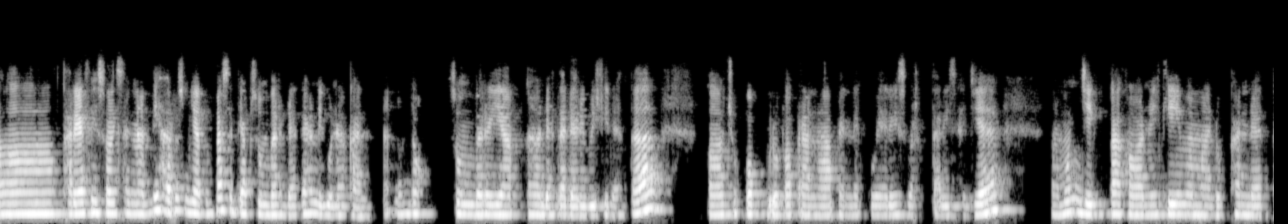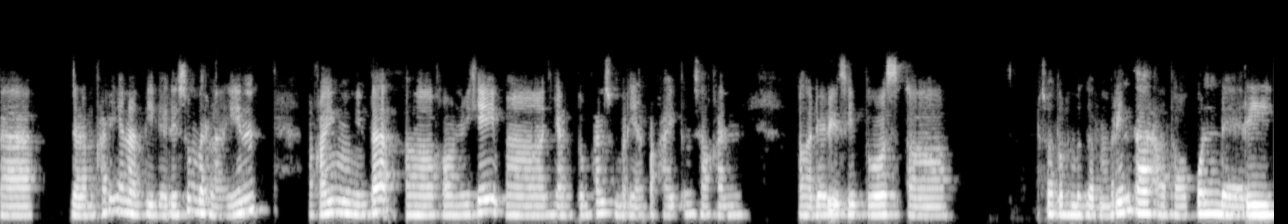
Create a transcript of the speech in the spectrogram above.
uh, karya visualisasi nanti harus mencantumkan setiap sumber data yang digunakan. Nah, untuk sumber yang uh, data dari Wikidata, uh, cukup berupa peranala pendek query seperti tadi saja. Namun jika kawan Wiki memadukan data dalam karya nanti dari sumber lain, maka kami meminta kawan Wiki mencantumkan sumbernya. Apakah itu misalkan dari situs suatu lembaga pemerintah ataupun dari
